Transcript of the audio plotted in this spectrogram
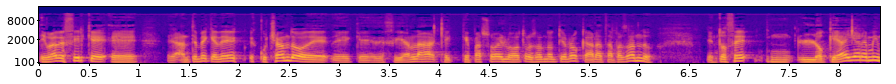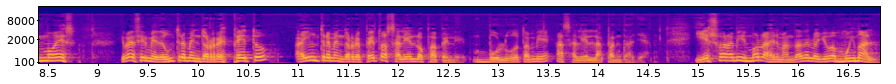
Iba, a decir que eh, antes me quedé escuchando de, que decían la, que, pasó en los otros santos entierros que ahora está pasando. Entonces, mm, lo que hay ahora mismo es, iba a decirme, de un tremendo respeto hay un tremendo respeto a salir en los papeles, vulgo también a salir en las pantallas. Y eso ahora mismo las hermandades lo llevan muy mal.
